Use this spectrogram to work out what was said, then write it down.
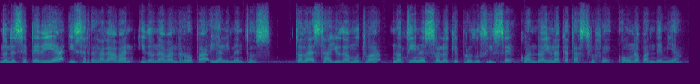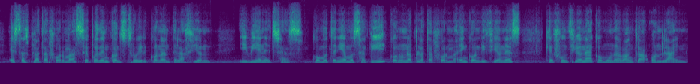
donde se pedía y se regalaban y donaban ropa y alimentos. Toda esta ayuda mutua no tiene solo que producirse cuando hay una catástrofe o una pandemia. Estas plataformas se pueden construir con antelación y bien hechas, como teníamos aquí con una plataforma en condiciones que funciona como una banca online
